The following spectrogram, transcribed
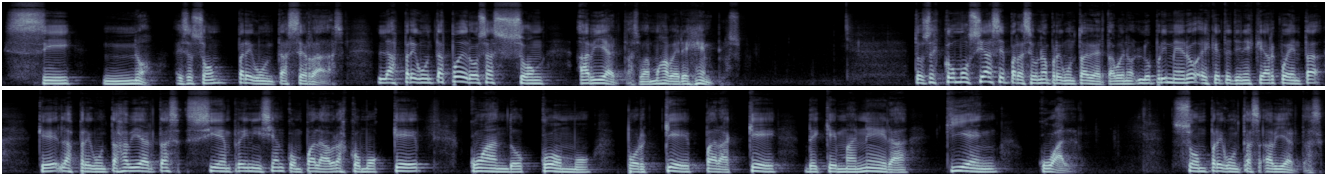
Sí, no. Esas son preguntas cerradas. Las preguntas poderosas son abiertas. Vamos a ver ejemplos. Entonces, ¿cómo se hace para hacer una pregunta abierta? Bueno, lo primero es que te tienes que dar cuenta que las preguntas abiertas siempre inician con palabras como qué, cuándo, cómo, por qué, para qué, de qué manera, quién, cuál. Son preguntas abiertas.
